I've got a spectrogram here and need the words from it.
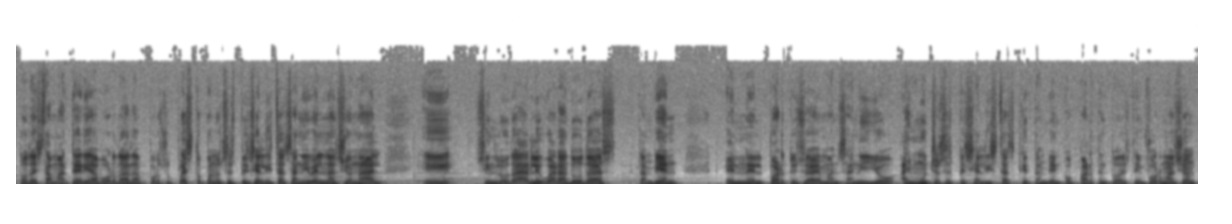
toda esta materia abordada, por supuesto, con los especialistas a nivel nacional y, sin lugar, lugar a dudas, también en el puerto y ciudad de Manzanillo hay muchos especialistas que también comparten toda esta información.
